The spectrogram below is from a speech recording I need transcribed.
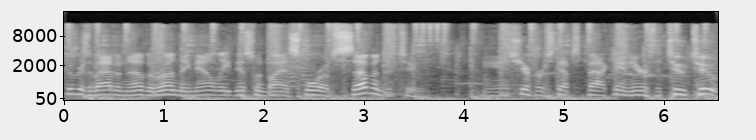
Cougars have added another run. They now lead this one by a score of 7 to 2. And Schiffer steps back in. Here's the 2 2.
